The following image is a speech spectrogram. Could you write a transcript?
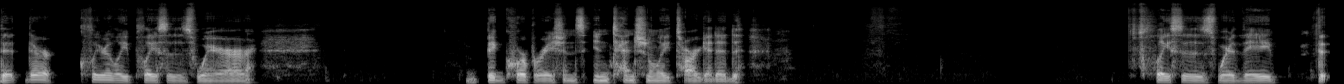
that there are clearly places where big corporations intentionally targeted places where they that,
